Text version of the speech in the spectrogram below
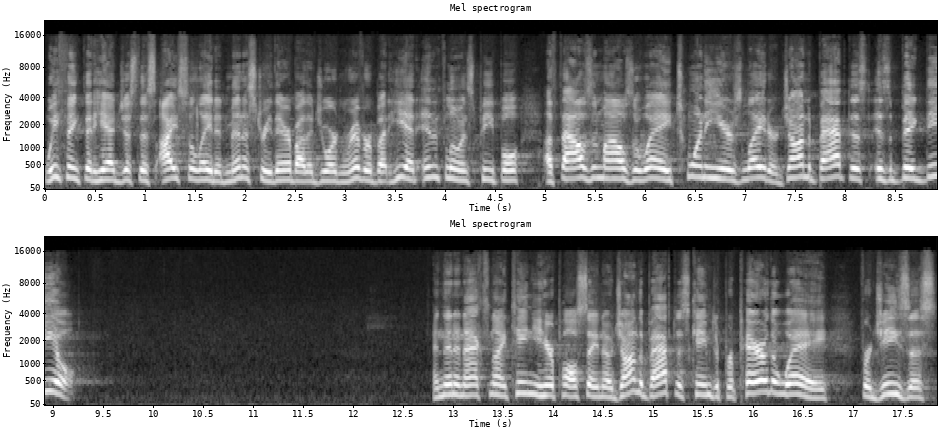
we think that he had just this isolated ministry there by the Jordan River, but he had influenced people a thousand miles away 20 years later. John the Baptist is a big deal. And then in Acts 19, you hear Paul say, No, John the Baptist came to prepare the way for Jesus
